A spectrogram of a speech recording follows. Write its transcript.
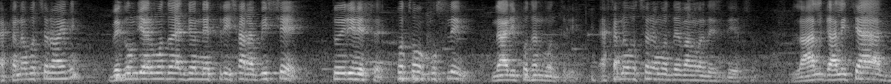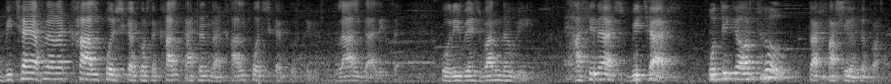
একান্ন বছর হয়নি। বেগম জিয়ার মতো একজন নেত্রী সারা বিশ্বে তৈরি হয়েছে। প্রথম মুসলিম নারী প্রধানমন্ত্রী। একান্ন বছরের মধ্যে বাংলাদেশ দিয়েছে। লাল গালিচা বিছায় আপনারা খাল পরিষ্কার করছে খাল কাটেন না, খাল পরিষ্কার করতে গেছে লাল গালিচা। পরিবেশ বান্ধবী, হাসিনার বিচার, প্রতীকে অর্থ, তার ফাঁসি হতে পারত।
